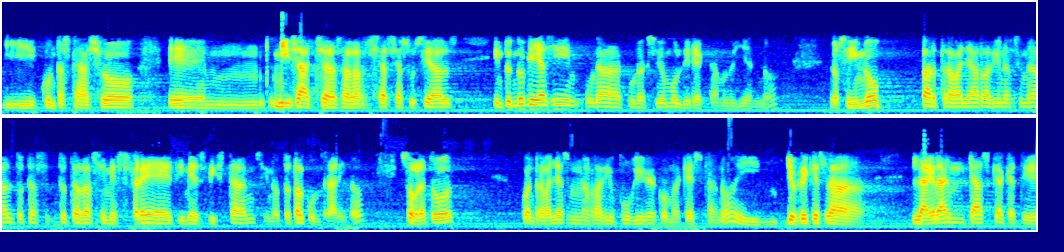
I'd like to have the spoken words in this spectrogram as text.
i contestar això, eh, missatges a les xarxes socials. Intento que hi hagi una connexió molt directa amb l'oient, no? O sigui, no per treballar a Ràdio Nacional tot, has, tot ha de ser més fred i més distant, sinó tot el contrari, no? Sobretot quan treballes en una ràdio pública com aquesta, no? I jo crec que és la, la gran tasca que té,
